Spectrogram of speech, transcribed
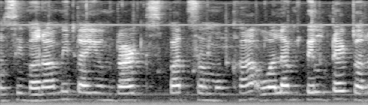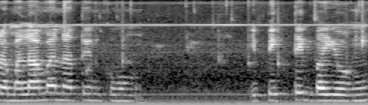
Kasi marami tayong dark spot sa mukha. Walang filter para malaman natin kung effective ba yung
